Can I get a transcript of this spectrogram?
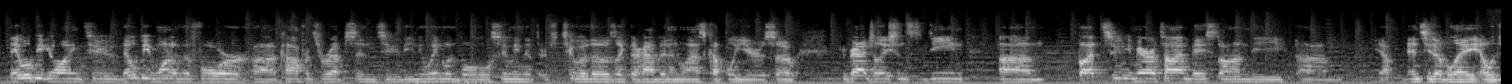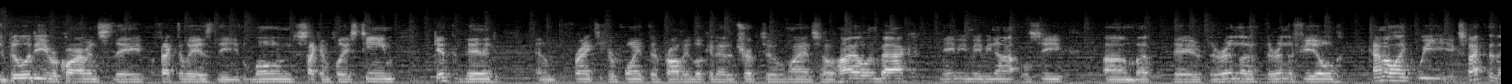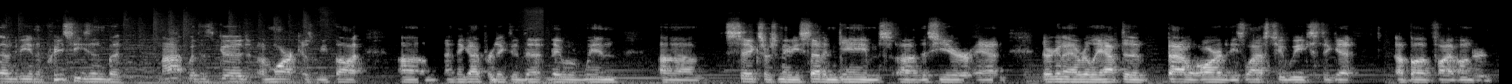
they will be going to they will be one of the four uh, conference reps into the New England Bowl, assuming that there's two of those like there have been in the last couple of years. So, congratulations to Dean. Um, but SUNY Maritime, based on the um, know, NCAA eligibility requirements, they effectively, as the lone second place team, get the bid. And Frank, to your point, they're probably looking at a trip to Alliance, Ohio, and back. Maybe, maybe not. We'll see. Um, but they they're in the they're in the field, kind of like we expected them to be in the preseason, but not with as good a mark as we thought. Um, I think I predicted that they would win um, six or maybe seven games uh, this year, and they're going to really have to battle hard these last two weeks to get above 500.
